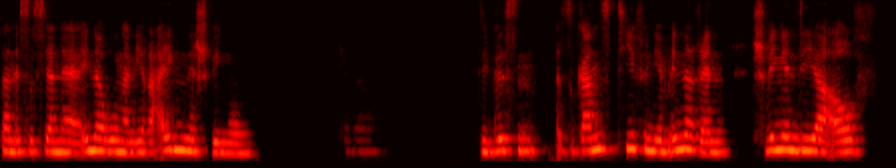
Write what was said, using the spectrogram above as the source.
dann ist es ja eine Erinnerung an ihre eigene Schwingung. Sie wissen, also ganz tief in ihrem Inneren schwingen die ja auf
